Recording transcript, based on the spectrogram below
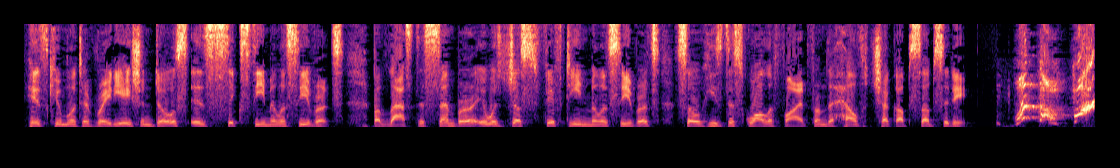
His cumulative radiation dose is 60 millisieverts. But last December, it was just 15 millisieverts, so he's disqualified from the health checkup subsidy. What the fuck?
